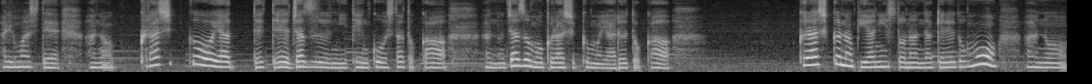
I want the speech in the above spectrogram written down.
ありましてあのクラシックをやっててジャズに転向したとかあのジャズもクラシックもやるとかクラシックのピアニストなんだけれどもあの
